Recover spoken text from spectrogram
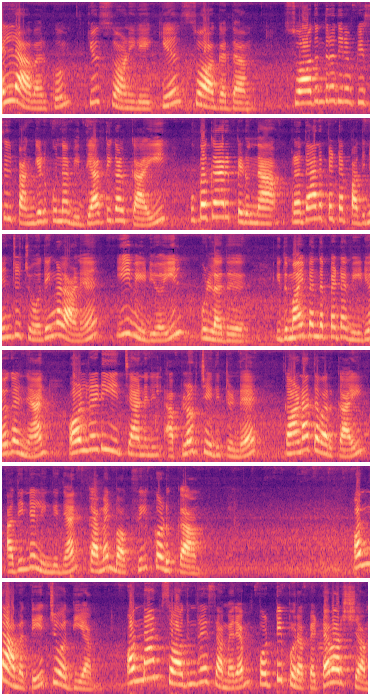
എല്ലാവർക്കും ക്യൂസ് സോണിലേക്ക് സ്വാഗതം. സ്വാതന്ത്ര്യദിന ക്യൂസിൽ പങ്കെടുക്കുന്ന വിദ്യാർത്ഥികൾക്കായി ഉപകാരപ്പെടുന്ന പ്രധാനപ്പെട്ട പതിനഞ്ച് ചോദ്യങ്ങളാണ് ഈ വീഡിയോയിൽ ഉള്ളത്. ഇതുമായി ബന്ധപ്പെട്ട വീഡിയോകൾ ഞാൻ ഓൾറെഡി ഈ ചാനലിൽ അപ്ലോഡ് ചെയ്തിട്ടുണ്ട്. കാണാത്തവർക്കായി അതിന്റെ ലിങ്ക് ഞാൻ കമന്റ് ബോക്സിൽ കൊടുക്കാം. ഒന്നാമത്തെ ചോദ്യം. ഒന്നാം സ്വാതന്ത്ര്യ സമരം പൊട്ടിപ്പുറപ്പെട്ട വർഷം.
